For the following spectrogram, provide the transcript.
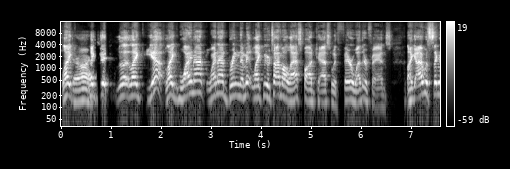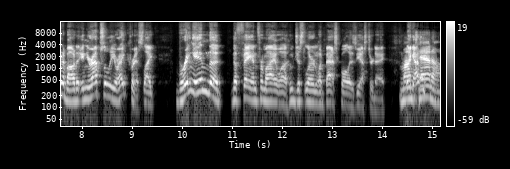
Like, like, like, yeah, like, why not? Why not bring them in? Like we were talking about last podcast with fair weather fans. Like I was thinking about it, and you're absolutely right, Chris. Like bring in the the fan from Iowa who just learned what basketball is yesterday. Montana,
